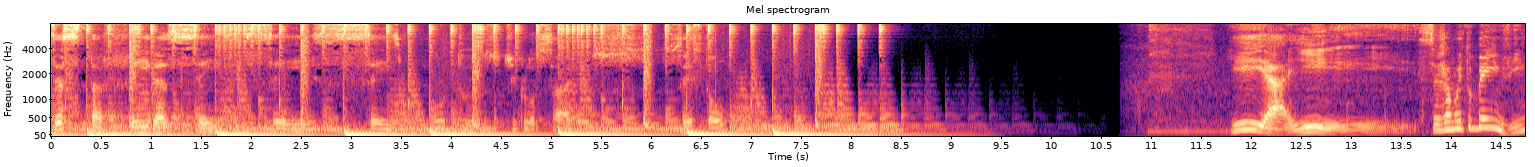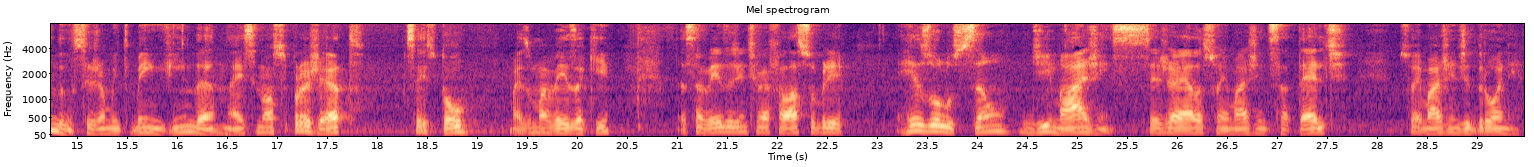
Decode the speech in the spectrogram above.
Sexta-feira, 6 e 6, 6 minutos de glossários. Sextou. E aí? Seja muito bem-vindo, seja muito bem-vinda a esse nosso projeto. Sextou, mais uma vez aqui. Dessa vez a gente vai falar sobre resolução de imagens, seja ela sua imagem de satélite, sua imagem de drone,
